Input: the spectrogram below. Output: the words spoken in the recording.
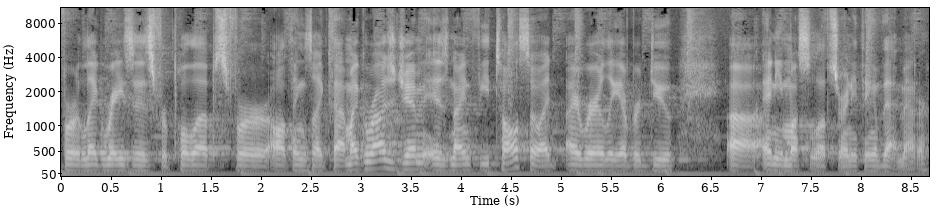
for leg raises, for pull-ups, for all things like that. My garage gym is nine feet tall, so I, I rarely ever do uh, any muscle ups or anything of that matter.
